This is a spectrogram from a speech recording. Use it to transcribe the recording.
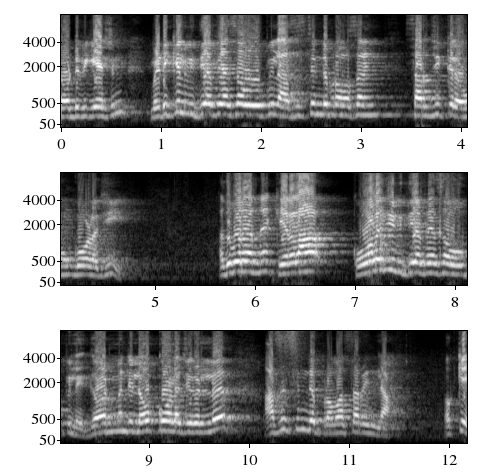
നോട്ടിഫിക്കേഷൻ മെഡിക്കൽ വിദ്യാഭ്യാസ വകുപ്പിൽ assistant professor in surgical oncology അതുപോലെ തന്നെ കേരള കോളേജ് വിദ്യാഭ്യാസ വകുപ്പിൽ ഗവൺമെന്റ് ലോ കോളേജുകളിൽ അസിസ്റ്റന്റ് പ്രൊഫസർ ഇല്ല. ഓക്കെ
